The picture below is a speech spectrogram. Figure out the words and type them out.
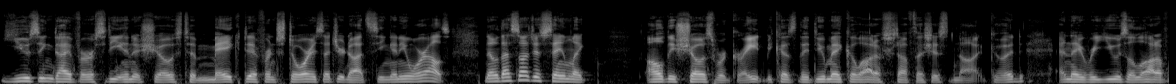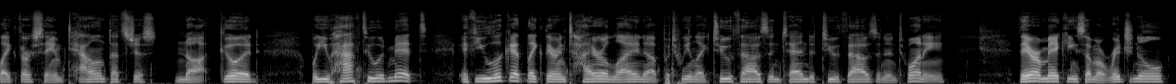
using diversity in its shows to make different stories that you're not seeing anywhere else. Now, that's not just saying like all these shows were great because they do make a lot of stuff that's just not good and they reuse a lot of like their same talent that's just not good. But you have to admit, if you look at like their entire lineup between like 2010 to 2020, they are making some original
